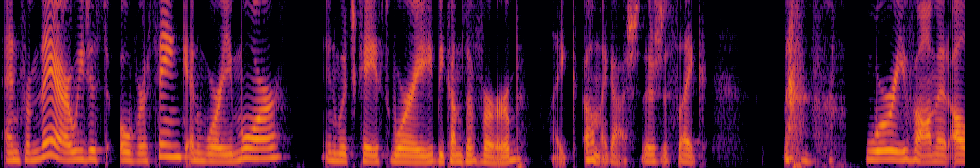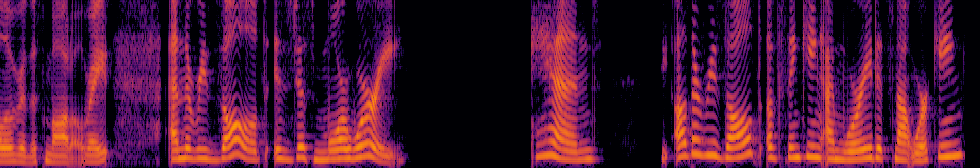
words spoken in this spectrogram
And from there, we just overthink and worry more, in which case, worry becomes a verb. Like, oh my gosh, there's just like worry vomit all over this model, right? And the result is just more worry. And the other result of thinking I'm worried it's not working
